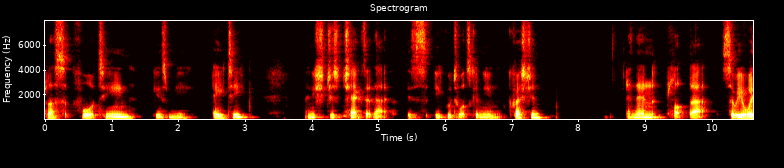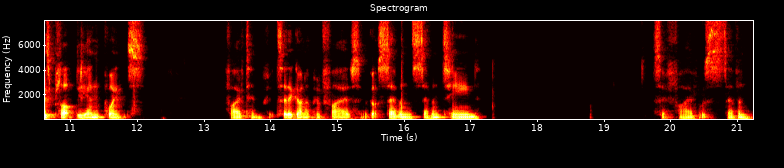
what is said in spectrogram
plus 14 gives me 80 and you should just check that that is equal to what's given you in the question and then plot that. So we always plot the endpoints. 5, 10, so they're going up in fives. We've got 7, 17. So 5 was 7.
